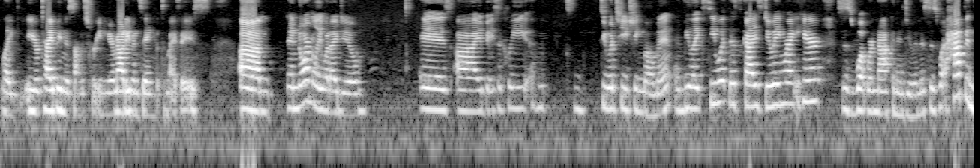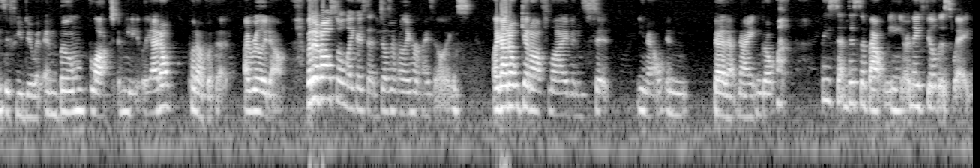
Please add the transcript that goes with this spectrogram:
Like you're typing this on the screen. You're not even saying it to my face. Um, and normally, what I do is I basically do a teaching moment and be like, see what this guy's doing right here? This is what we're not going to do. And this is what happens if you do it. And boom, blocked immediately. I don't put up with it. I really don't. But it also, like I said, doesn't really hurt my feelings. Like I don't get off live and sit, you know, in bed at night and go, they said this about me or they feel this way.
